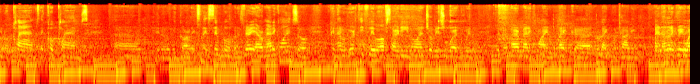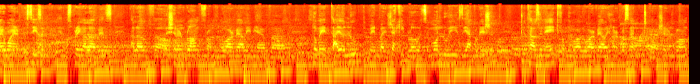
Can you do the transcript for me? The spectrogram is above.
you know clams, like cooked clams, um, you know, with garlic. Something simple, but it's very aromatic wine, so you can have a earthy flavor of sardine or anchovies to work with with an aromatic wine like uh, like Botani. And another great white wine of the season in the spring I love is I love uh, Blanc from the Loire Valley. We have uh, Domaine Tailleur made by Jacky Blot. It's a Mont Montlouis is the appellation. 2008 from the Loire Valley, 100% uh, Blanc.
